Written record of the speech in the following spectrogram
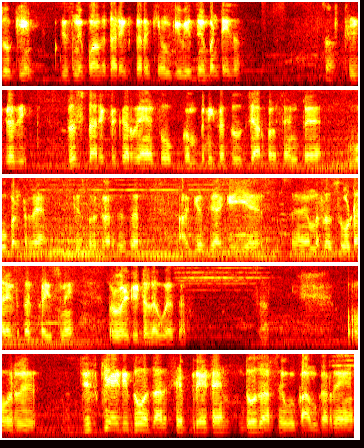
जो कि जिसने पाँच डायरेक्ट कर रखे हैं उनके बीच में बंटेगा। ठीक है जी। दस डायरेक्ट कर रहे हैं तो कंपनी का जो चार परसेंट है वो बंट रहा है। इस प्रकार से सर आगे से आगे ये मतलब सौ डायरेक्ट तक का इसमें रॉयल्टी डला हुआ है सर। सर। और जिसकी आईडी 2000 से अपग्रेड है 2000 से वो काम कर रहे हैं।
